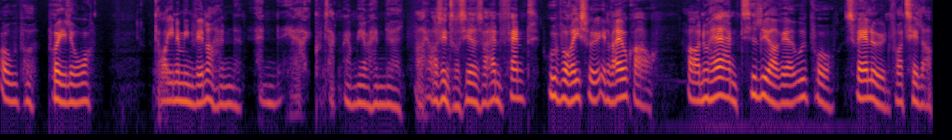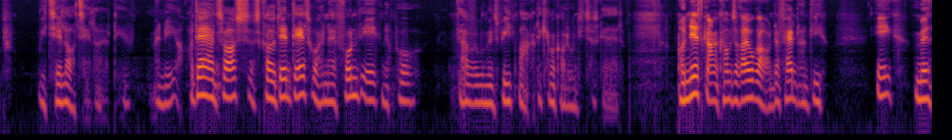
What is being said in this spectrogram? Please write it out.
og ud på, på Eleor. Der var en af mine venner, han, han jeg har ikke kontakt med ham mere, men han øh, var også interesseret, så han fandt ude på Rigsø en revgrav. Og nu havde han tidligere været ude på Svaløen for at tælle op. Vi tæller og tæller, det manerer. Og der har han så også skrevet den dato, han havde fundet æggene på. Der var ude med en speedmarker, det kan man godt undre, de tager skade af det. Og næste gang han kom til revgraven, der fandt han de æg med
